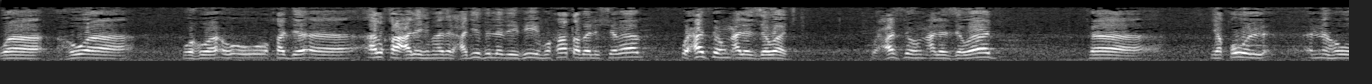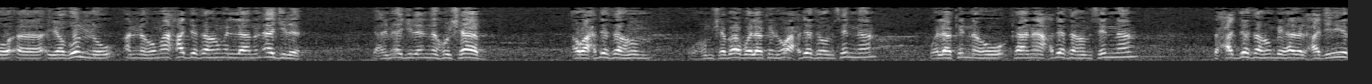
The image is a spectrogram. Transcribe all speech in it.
وهو وهو وقد آه، ألقى عليهم هذا الحديث الذي فيه مخاطبة للشباب وحثهم على الزواج وحثهم على الزواج فيقول أنه آه، يظن أنه ما حدثهم إلا من أجله يعني من أجل أنه شاب أو أحدثهم وهم شباب ولكن هو أحدثهم سنا ولكنه كان أحدثهم سنا فحدثهم بهذا الحديث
